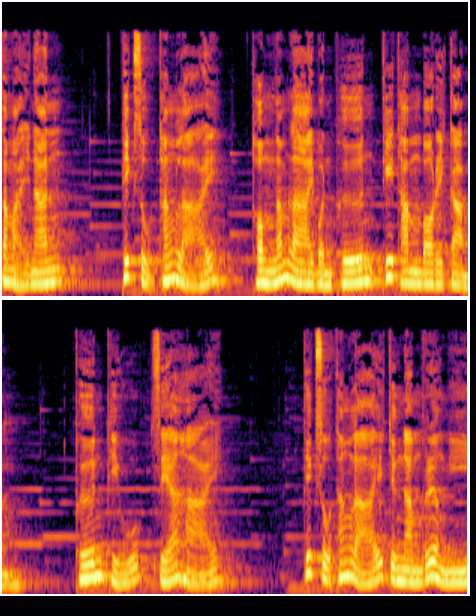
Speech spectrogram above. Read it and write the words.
สมัยนั้น ภิกษุทั้งหลายถมน้ำลายบนพื้นที่ทำบริกรรม พื้นผิวเสียหาย ภิกษุทั้งหลายจึงนำเรื่องนี้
